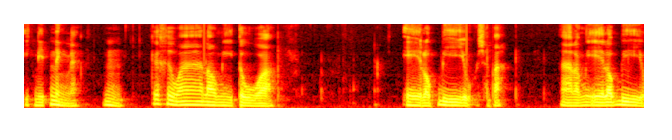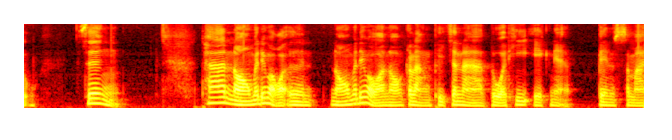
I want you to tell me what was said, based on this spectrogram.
อีกนิดหนึ่งนะ อืม ก็คือว่าเรามีตัว a ลบ b อยู่ใช่ปะอ่าเรามี a ลบ b อยู่ ซึ่งถ้าน้องไม่ได้บอกว่าเออ น้องไม่ได้บอกว่าน้องกำลังพิจารณาตัวที่ x เนี่ยเป็นสมา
